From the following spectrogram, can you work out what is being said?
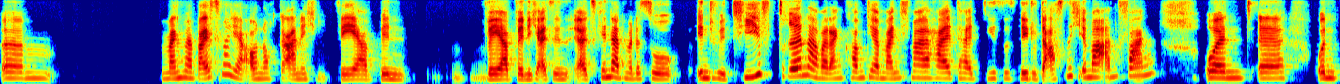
ähm, manchmal weiß man ja auch noch gar nicht, wer bin wer bin ich? Also als Kind hat man das so intuitiv drin, aber dann kommt ja manchmal halt halt dieses, nee, du darfst nicht immer anfangen und äh, und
